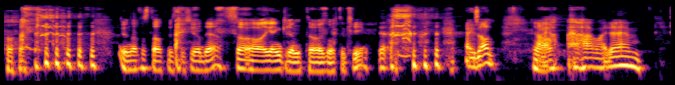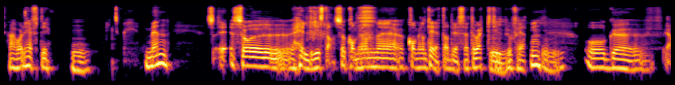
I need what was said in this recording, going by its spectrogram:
Underforstått, hvis du ikke gjør det, så har jeg en grunn til å gå til krig. Ikke sant? Ja. Her, her, var det, her var det heftig. Mm. Men så, så heldigvis, da, så kommer han, eh, kommer han til rett adresse etter hvert, til Mm. profeten. Mm. Og øh, ja,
